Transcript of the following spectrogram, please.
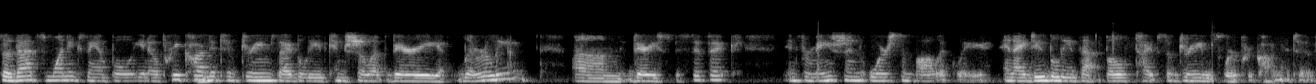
So that's one example. You know, precognitive dreams, I believe, can show up very literally, um, very specific information, or symbolically. And I do believe that both types of dreams were precognitive.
